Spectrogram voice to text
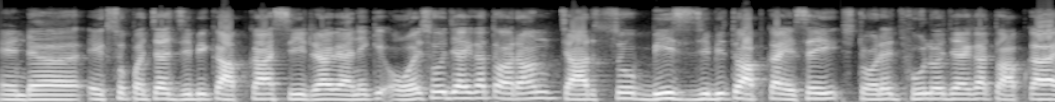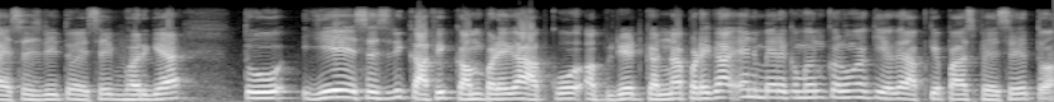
एंड एक सौ का आपका सी ड्राइव यानी कि ओएस हो जाएगा तो अराउंड चार सौ तो आपका ऐसे ही स्टोरेज फुल हो जाएगा तो आपका एस तो ऐसे ही भर गया। तो ये एसेसरी काफ़ी कम पड़ेगा, आपको अपग्रेड करना पड़ेगा। एंड मैं रिकमेंड करूँगा कि अगर आपके पास पैसे है तो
